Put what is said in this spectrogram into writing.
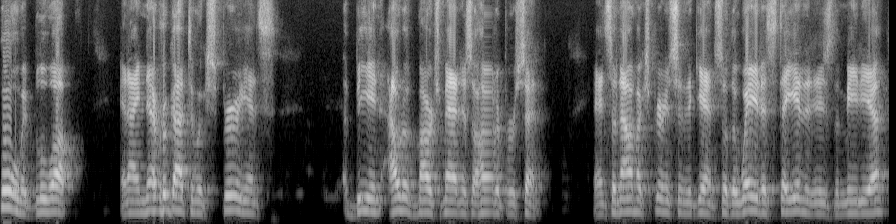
boom it blew up. And i never got to experience being out of march madness 100% and so now I'm experiencing it again. So the way to stay in it is the media.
